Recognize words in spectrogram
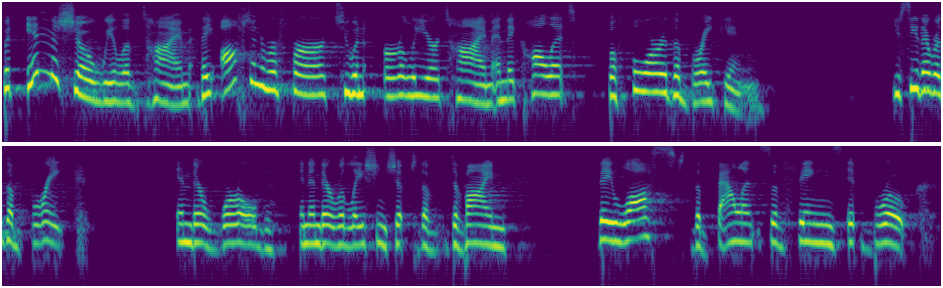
But in the show Wheel of Time, they often refer to an earlier time and they call it before the breaking. You see, there was a break in their world and in their relationship to the divine. They lost the balance of things, it broke,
